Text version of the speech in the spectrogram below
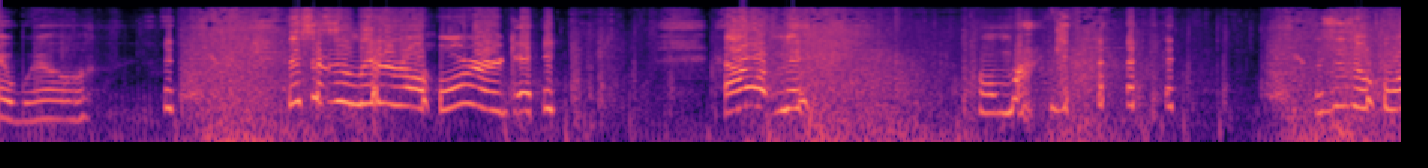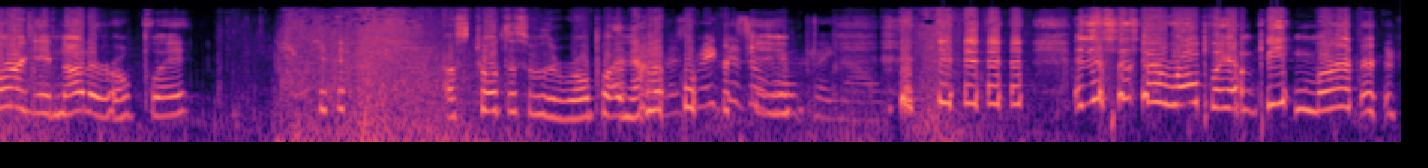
I will. this is a literal horror game. Help me. Oh my god. This is a horror game, not a roleplay. I was told this was a roleplay, not a Let's make this a roleplay now. this is a roleplay. I'm being murdered.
